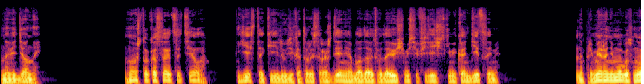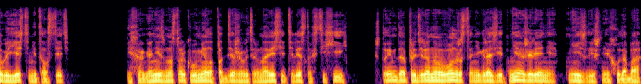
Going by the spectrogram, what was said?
наведенной. Ну а что касается тела, есть такие люди, которые с рождения обладают выдающимися физическими кондициями. Например, они могут много есть и не толстеть. Их организм настолько умело поддерживает равновесие телесных стихий, что им до определенного возраста не грозит ни ожирение, ни излишняя худоба.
